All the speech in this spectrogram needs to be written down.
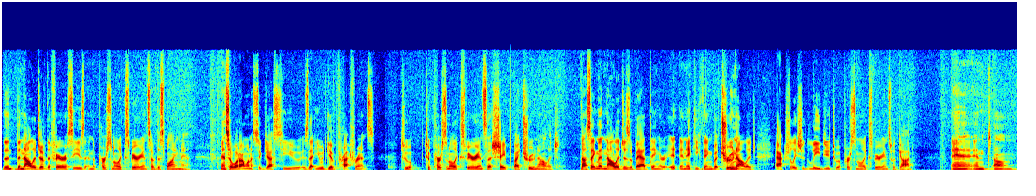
the, the knowledge of the Pharisees and the personal experience of this blind man. And so, what I want to suggest to you is that you would give preference to, to personal experience that's shaped by true knowledge. Not saying that knowledge is a bad thing or an icky thing, but true knowledge actually should lead you to a personal experience with God. And, and, um,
